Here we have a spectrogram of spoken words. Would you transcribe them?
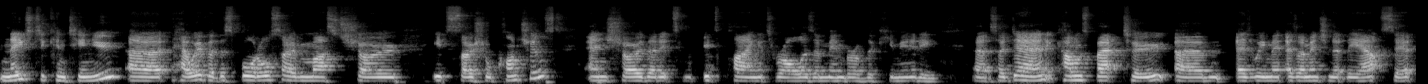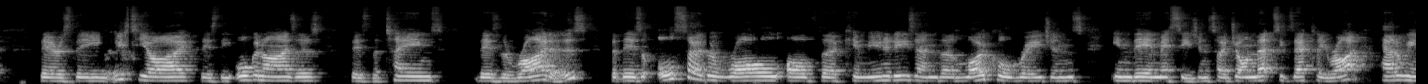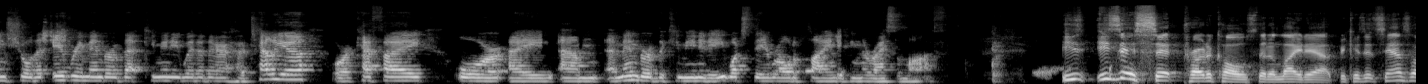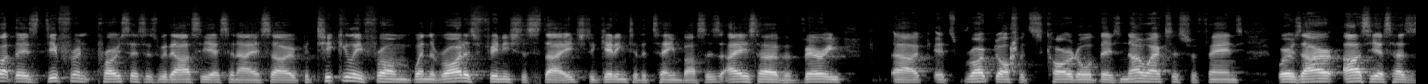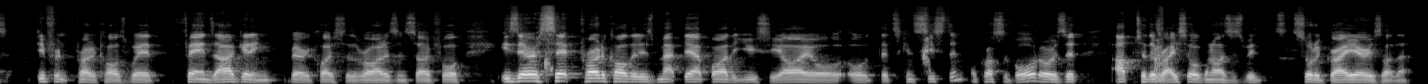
needs to continue. Uh, however, the sport also must show its social conscience and show that it's it's playing its role as a member of the community. Uh, so Dan, it comes back to um, as we as I mentioned at the outset, there's the UCI, there's the organisers, there's the teams, there's the riders, but there's also the role of the communities and the local regions in their message. And so, John, that's exactly right. How do we ensure that every member of that community, whether they're a hotelier or a cafe or a, um, a member of the community, what's their role to play in keeping the race alive? Is, is there set protocols that are laid out? Because it sounds like there's different processes with RCS and ASO, particularly from when the riders finish the stage to getting to the team buses. ASO have a very, uh, it's roped off, it's corridor, there's no access for fans, whereas our RCS has different protocols where fans are getting very close to the riders and so forth. Is there a set protocol that is mapped out by the UCI or, or that's consistent across the board, or is it up to the race organisers with sort of grey areas like that?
